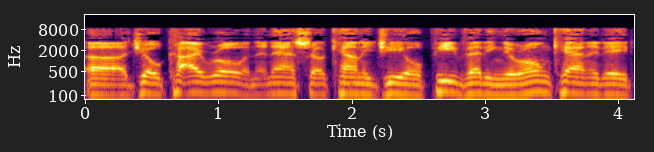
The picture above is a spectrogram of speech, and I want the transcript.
uh, Joe Cairo and the Nassau County GOP vetting their own candidate,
